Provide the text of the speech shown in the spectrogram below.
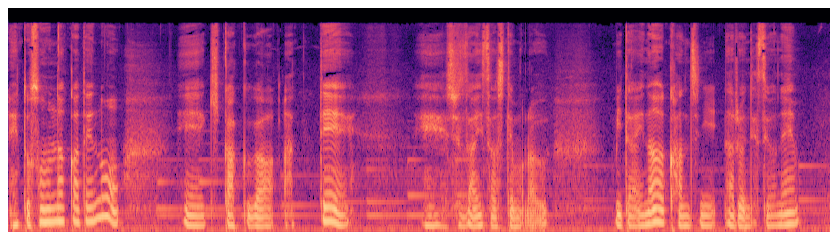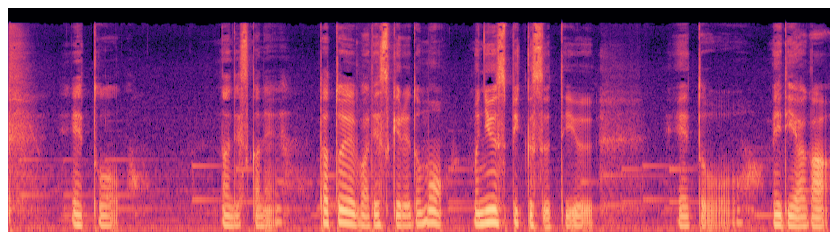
えっと、その中での、えー、企画があって、えー、取材させてもらうみたいな感じになるんですよね。えっと何ですかね例えばですけれどもニュースピックスっていうえーと、メディアが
